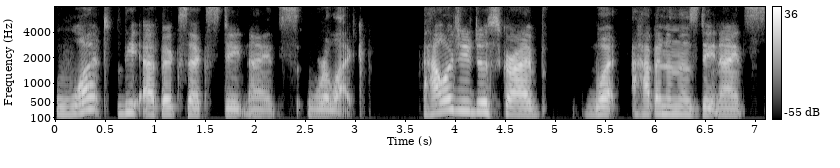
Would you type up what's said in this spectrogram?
what the Epic Sex date nights were like. How would you describe what happened in those date nights?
